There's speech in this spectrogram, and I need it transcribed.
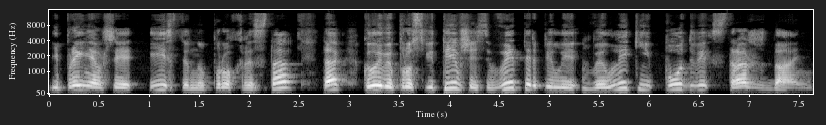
і прийнявши істину про Христа, так, коли ви просвітившись, витерпіли великий подвиг страждань.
